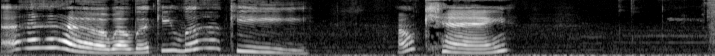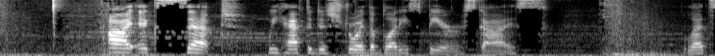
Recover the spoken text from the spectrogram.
Oh, well, looky, looky. Okay. I accept we have to destroy the bloody spears, guys. Let's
